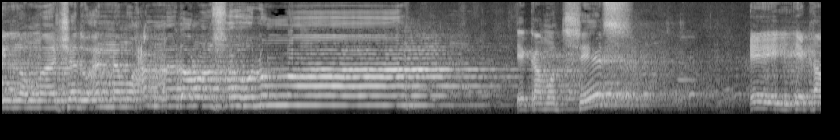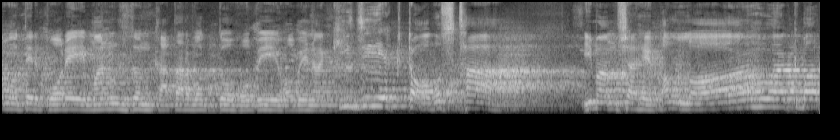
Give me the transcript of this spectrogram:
إلا الله أشهد أن محمد رسول الله একামত শেষ এই একামতের পরে মানুষজন কাতারবদ্ধ হবে হবে না। কি যে একটা অবস্থা। ইমাম সাহেব, আল্লাহ আকবার।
